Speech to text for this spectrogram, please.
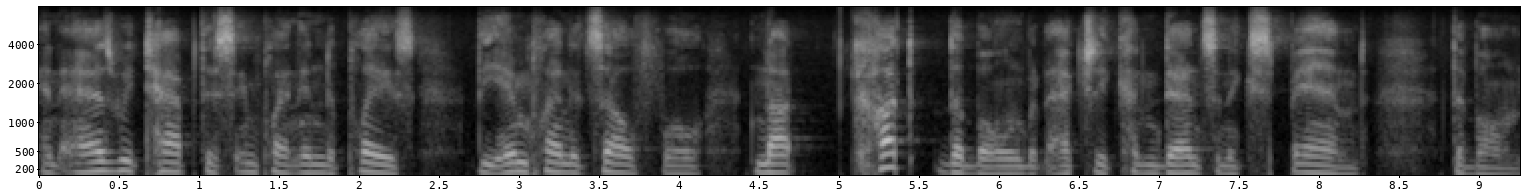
and as we tap this implant into place, the implant itself will not cut the bone but actually condense and expand the bone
